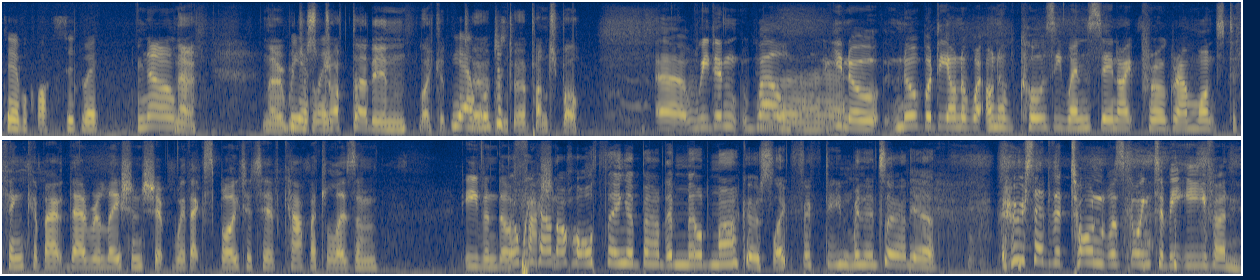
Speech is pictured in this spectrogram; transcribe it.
tablecloths, did we? no. no, no, we just dropped that in like a Yeah, turd we'll just- into a punch bowl. Uh, we didn't. Well, you know, nobody on a on a cozy Wednesday night program wants to think about their relationship with exploitative capitalism, even though But we had a whole thing about Imelda Marcos like 15 minutes earlier. Who said the tone was going to be even?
